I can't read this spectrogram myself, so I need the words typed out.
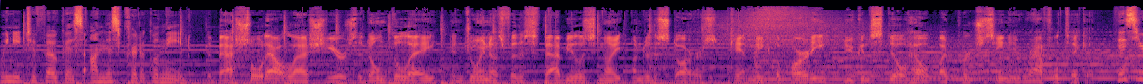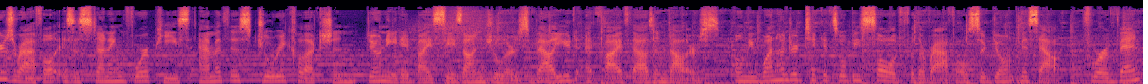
we need to focus on this critical need. The bash sold out last year, so don't delay and join us for this fabulous night under the stars. Can't make the party? You can still help by purchasing a raffle ticket. This year's raffle is a stunning four piece amethyst jewelry collection donated by Cezanne Jewelers, valued at $5,000. Only 100 tickets will be sold for the raffle, so don't miss out. For event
